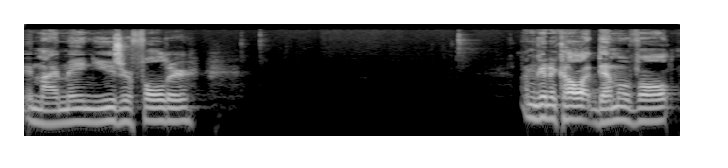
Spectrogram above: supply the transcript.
in my main user folder. I'm going to call it demo vault.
